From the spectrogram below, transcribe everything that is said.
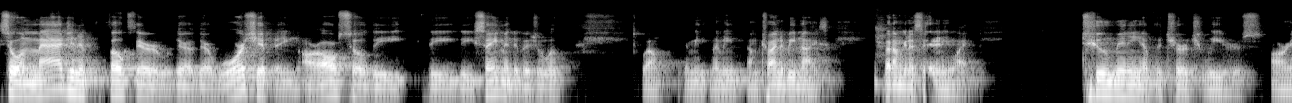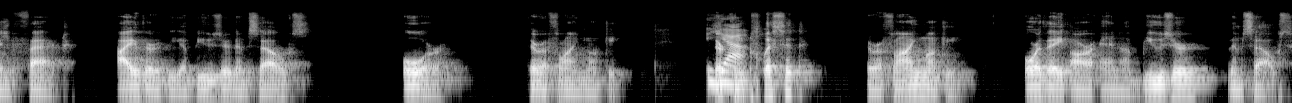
So imagine if folks they're they're they're worshiping are also the the the same individual. Well, let me let me. I'm trying to be nice, but I'm going to say it anyway. Too many of the church leaders are in fact either the abuser themselves, or they're a flying monkey. They're Yeah. complicit. They're a flying monkey, or they are an abuser themselves.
